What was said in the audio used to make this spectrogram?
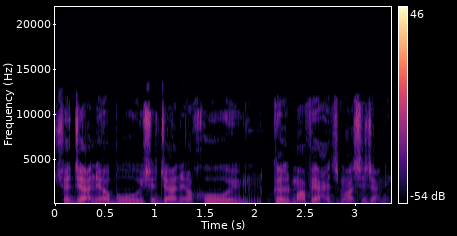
شجعني أبوي شجعني أخوي الكل ما في أحد ما شجعني.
